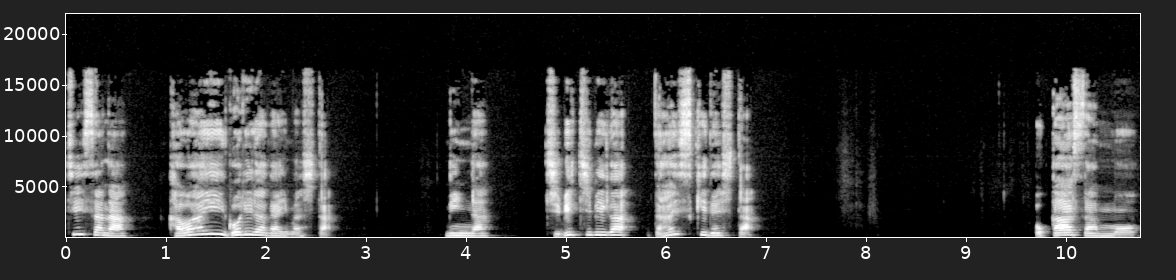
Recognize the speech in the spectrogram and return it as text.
小さなかわいいゴリラがいました。みんなちびちびが大好きでした。お母さんも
